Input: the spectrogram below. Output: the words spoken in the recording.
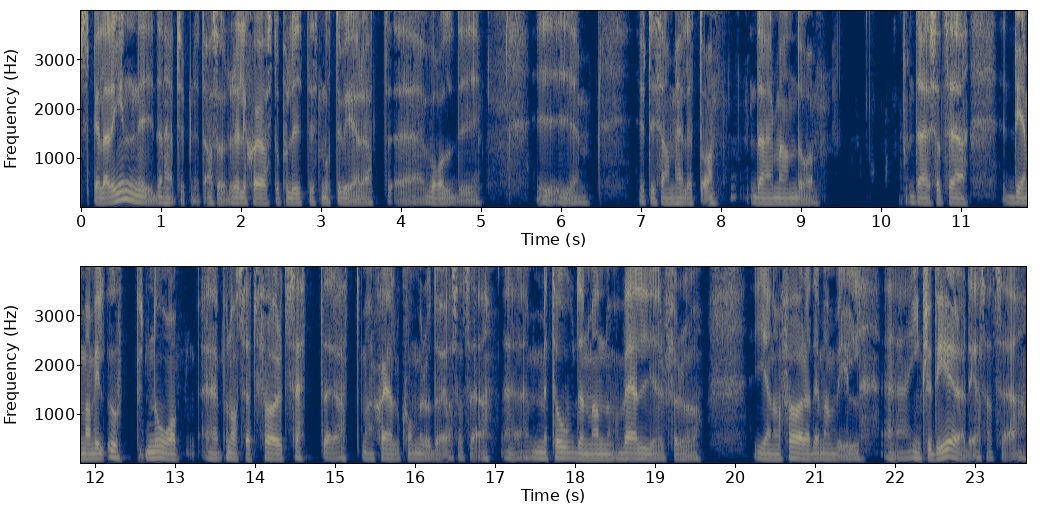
spelar in i den här typen av alltså religiöst och politiskt motiverat eh, våld i, i, i, ute i samhället. Då, där man då där så att säga det man vill uppnå eh, på något sätt förutsätter att man själv kommer att dö. så att säga. Eh, metoden man väljer för att genomföra det man vill eh, inkludera det så att säga.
